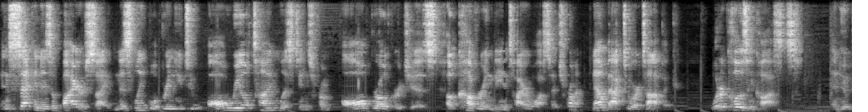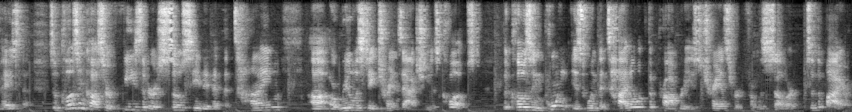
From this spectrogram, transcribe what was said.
And second is a buyer site, and this link will bring you to all real-time listings from all brokerages covering the entire Wasatch Front. Now back to our topic. What are closing costs? and who pays them. So closing costs are fees that are associated at the time uh, a real estate transaction is closed. The closing point is when the title of the property is transferred from the seller to the buyer.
